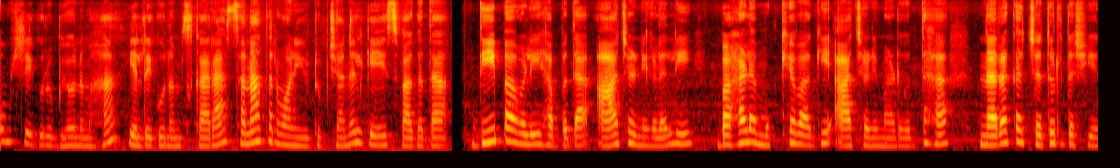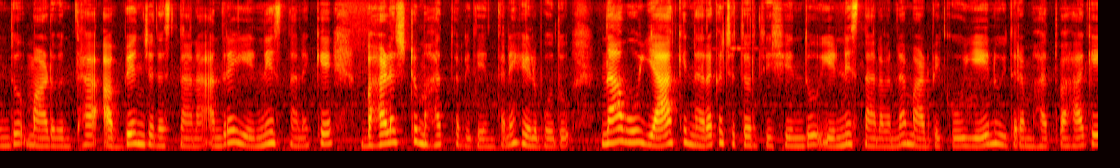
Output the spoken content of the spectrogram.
ಓಂ ಶ್ರೀ ಗುರುಭ್ಯೋ ನಮಃ. ಎಲ್ರಿಗೂ ನಮಸ್ಕಾರ. ಸನಾತನವಾಣಿ ಯೂಟ್ಯೂಬ್ ಚಾನೆಲ್ಗೆ ಸ್ವಾಗತ. ದೀಪಾವಳಿ ಹಬ್ಬದ ಆಚರಣೆಗಳಲ್ಲಿ ಬಹಳ ಮುಖ್ಯವಾಗಿ ಆಚರಣೆ ಮಾಡುವಂತಹ ನರಕ ಚತುರ್ದಶಿ ಎಂದು ಮಾಡುವಂತಹ ಅಭ್ಯಂಜನ ಸ್ನಾನ ಅಂದರೆ ಎಣ್ಣೆ ಸ್ನಾನಕ್ಕೆ ಬಹಳಷ್ಟು ಮಹತ್ವವಿದೆ ಅಂತಲೇ ಹೇಳ್ಬೋದು. ನಾವು ಯಾಕೆ ನರಕ ಚತುರ್ದಶಿ ಎಂದು ಎಣ್ಣೆ ಸ್ನಾನವನ್ನು ಮಾಡಬೇಕು? ಏನು ಇದರ ಮಹತ್ವ? ಹಾಗೆ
